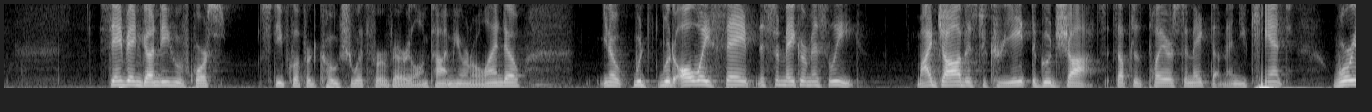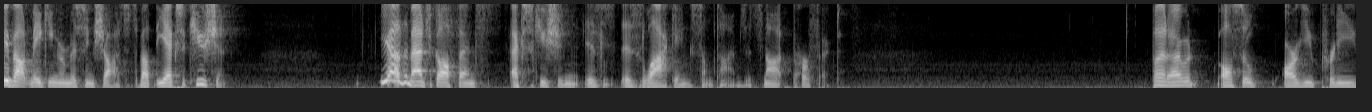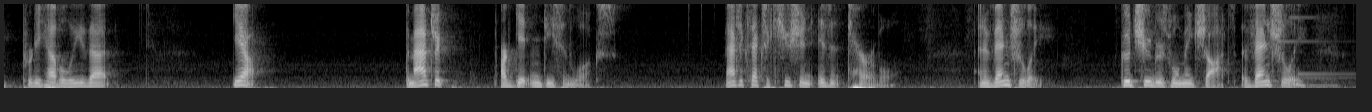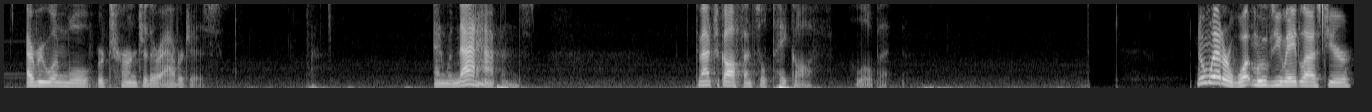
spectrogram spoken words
Stan Van Gundy, who of course Steve Clifford coached with for a very long time here in Orlando, you know, would would always say this is a make or miss league. My job is to create the good shots. It's up to the players to make them. And you can't worry about making or missing shots. It's about the execution. Yeah, the Magic offense execution is is lacking sometimes. It's not perfect. But I would also argue pretty pretty heavily that yeah, the Magic are getting decent looks. Magic's execution isn't terrible. And eventually, good shooters will make shots. Eventually, everyone will return to their averages. And when that happens, the Magic offense will take off a little bit. No matter what moves you made last year,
